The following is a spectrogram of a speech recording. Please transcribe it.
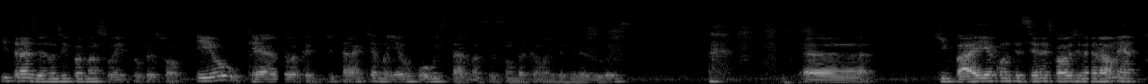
e trazendo as informações para o pessoal. Eu quero acreditar que amanhã eu vou estar na sessão da Câmara de Vereadores, ah, que vai acontecer na Escola General Neto.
